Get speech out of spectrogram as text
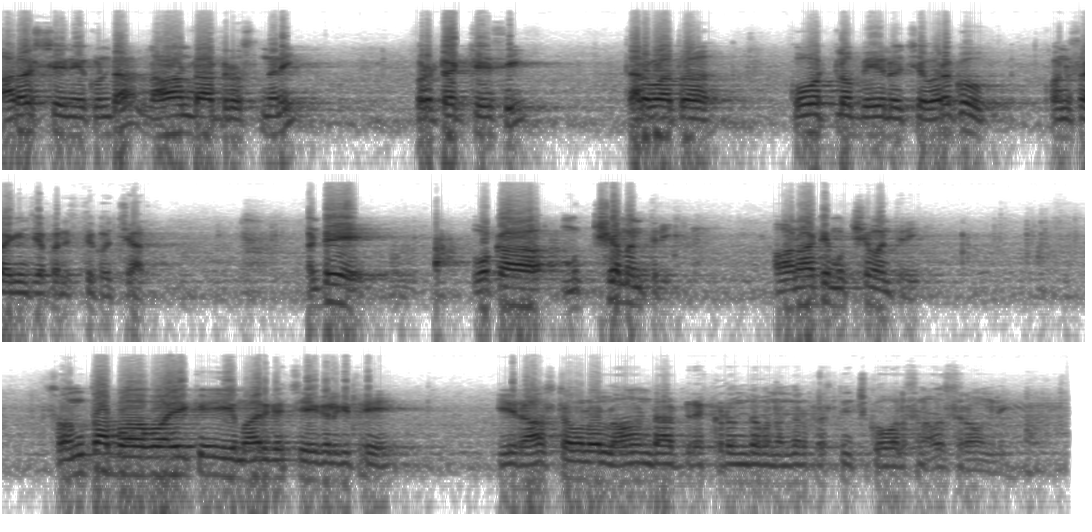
అరెస్ట్ చేయనీయకుండా లా అండ్ ఆర్డర్ వస్తుందని ప్రొటెక్ట్ చేసి తర్వాత కోర్టులో బెయిల్ వచ్చే వరకు కొనసాగించే పరిస్థితికి వచ్చారు. అంటే ఒక ముఖ్యమంత్రి ఆనాటి ముఖ్యమంత్రి సొంత బాబాయికి ఈ మార్గ చేయగలిగితే ఈ రాష్ట్రంలో లా అండ్ ఆర్డర్ ఎక్కడుందో మనందరం ప్రశ్నించుకోవాల్సిన అవసరం ఉంది.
